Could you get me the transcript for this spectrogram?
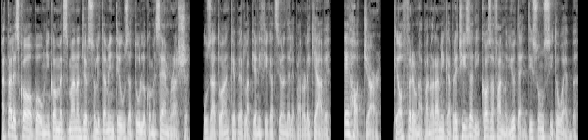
A tale scopo un e-commerce manager solitamente usa tool come SEMrush, usato anche per la pianificazione delle parole chiave, e Hotjar, che offre una panoramica precisa di cosa fanno gli utenti su un sito web.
